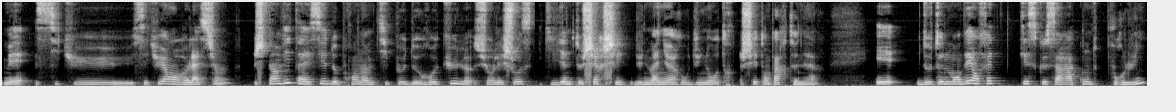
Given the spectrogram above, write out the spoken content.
mais si tu, si tu es en relation, je t'invite à essayer de prendre un petit peu de recul sur les choses qui viennent te chercher d'une manière ou d'une autre chez ton partenaire et de te demander en fait qu'est-ce que ça raconte pour lui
